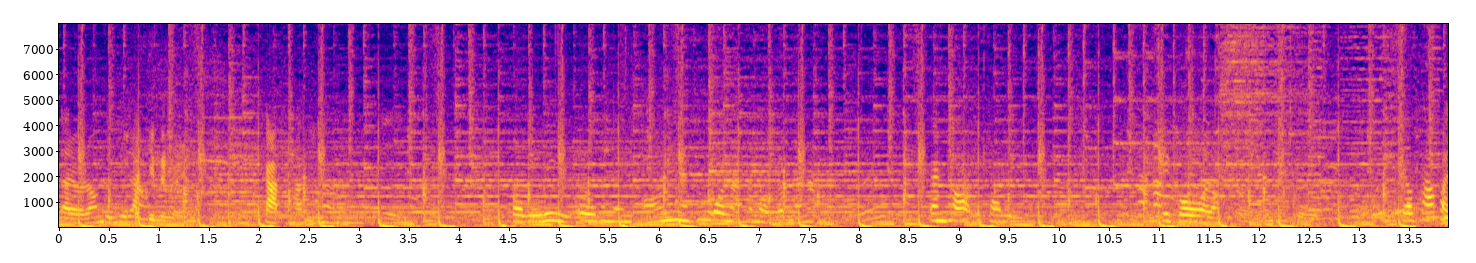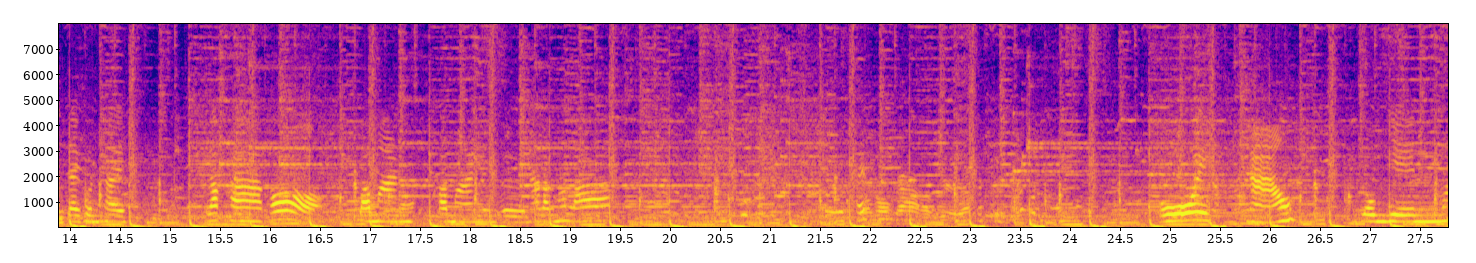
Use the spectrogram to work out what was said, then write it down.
แต่เดี๋ยวต้องกินที่หลัจะงกินยังไงกัดค่ะสตรอเบอรี่ เออทำไม อ๋อ นี่ไงข้างบนอะขนมแบบนั้นอะแป้งทอดซาลิซิโกเหรอ เสื้อผ้าขวัญใจคนไทย ราคาก็ประมาณประมาณนึงเออน่ารักน่ารักโอ้ยหนาว ลมเย็นม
